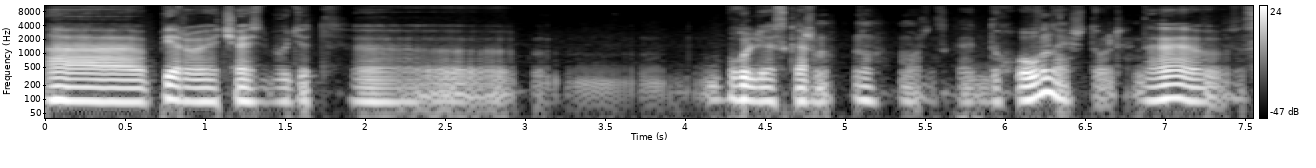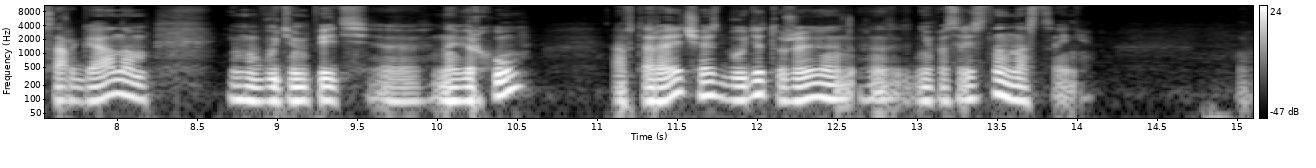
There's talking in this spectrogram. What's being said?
А, первая часть будет э, более, скажем, ну, можно сказать, духовная, что ли, да, с органом, и мы будем петь э, наверху а вторая часть будет уже э, непосредственно на сцене. Вот.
